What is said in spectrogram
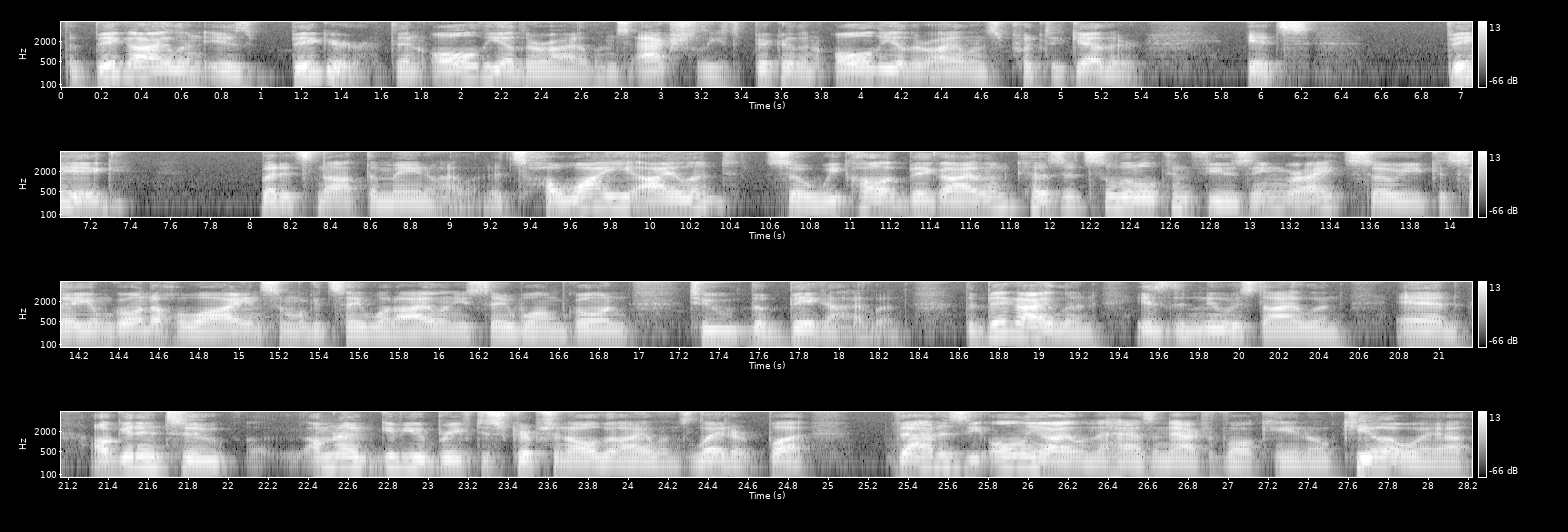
The Big Island is bigger than all the other islands. Actually, it's bigger than all the other islands put together. It's big but it's not the main island. It's Hawaii Island, so we call it Big Island because it's a little confusing, right? So you could say, I'm going to Hawaii, and someone could say, What island? You say, Well, I'm going to the Big Island. The Big Island is the newest island, and I'll get into, I'm going to give you a brief description of all the islands later, but that is the only island that has an active volcano, Kilauea,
